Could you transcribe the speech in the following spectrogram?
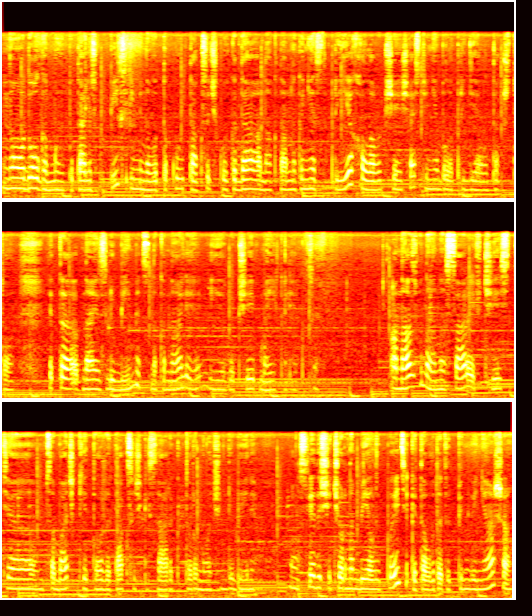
Но долго мы пытались купить именно вот такую таксочку. И когда она к нам наконец-то приехала, вообще счастья не было предела. Так что это одна из любимец на канале и вообще в моей коллекции. А названа она Сарой в честь э, собачки, тоже таксочки Сары, которую мы очень любили. Следующий черно-белый пэтик, это вот этот пингвиняша.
